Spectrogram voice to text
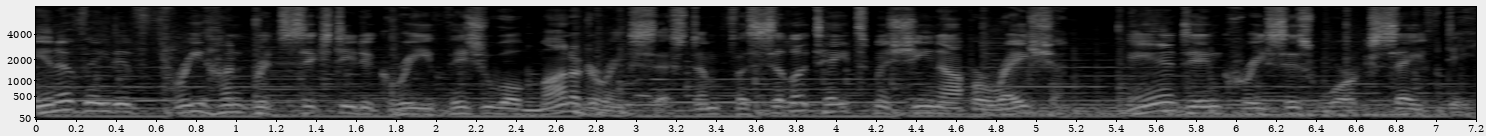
Innovative 360-degree visual monitoring system facilitates machine operation and increases work safety.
